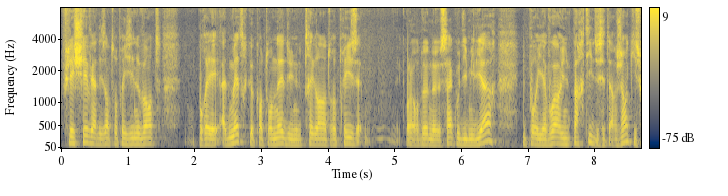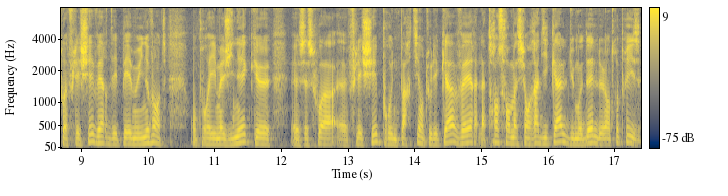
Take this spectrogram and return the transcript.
flécher vers des entreprises innovantes, on pourrait admettre que quand on aide une très grande entreprise, qu'on leur donne 5 ou 10 milliards, il pourrait y avoir une partie de cet argent qui soit fléché vers des PME innovantes. On pourrait imaginer que euh, ce soit euh, fléché pour une partie, en tous les cas, vers la transformation radicale du modèle de l'entreprise,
